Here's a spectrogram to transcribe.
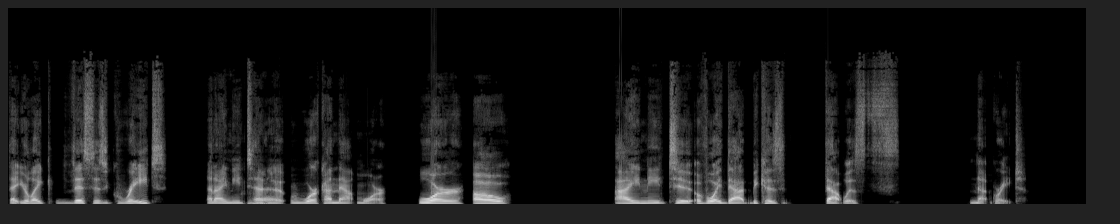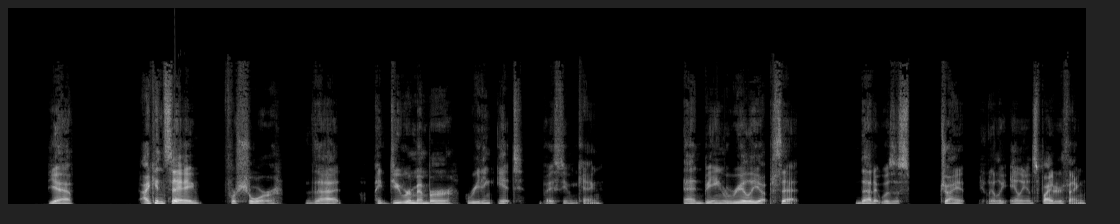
that you're like, this is great and I need to mm-hmm. work on that more. Or, oh, I need to avoid that because that was not great. Yeah. I can say for sure that I do remember reading It by Stephen King and being really upset that it was a giant like alien spider thing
